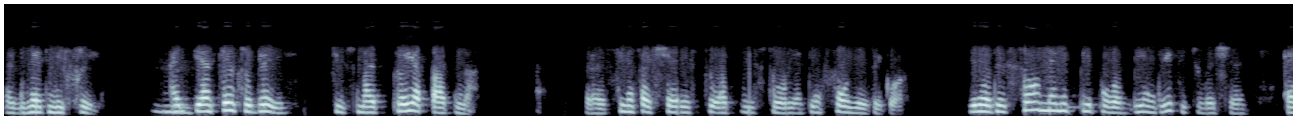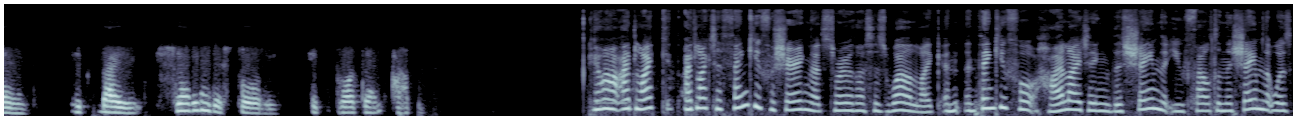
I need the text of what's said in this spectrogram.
has made me free. And until today, she's my prayer partner. Uh, since I shared this, to, this story, I think four years ago. You know, there's so many people who have been in this situation, and it, by sharing the story, it brought them up. Yeah, I'd like I'd like to thank you for sharing that story with us as well. Like and, and thank you for highlighting the shame that you felt and the shame that was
